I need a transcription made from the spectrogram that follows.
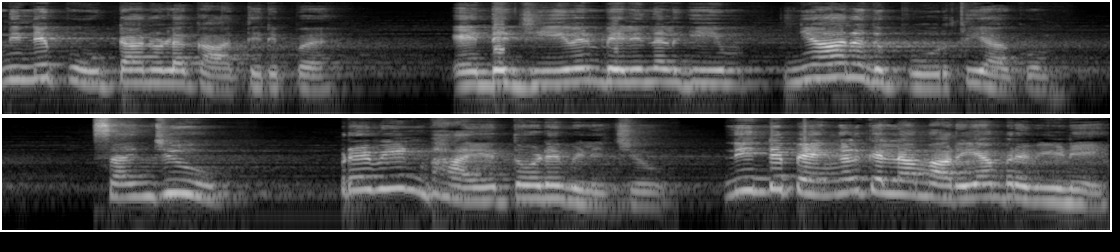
നിന്നെ പൂട്ടാനുള്ള കാത്തിരിപ്പ്. എന്റെ ജീവൻ ബലി നൽകിയും ഞാനത് പൂർത്തിയാക്കും. സഞ്ജു പ്രവീൺ ഭയത്തോടെ വിളിച്ചു. നിന്റെ പെങ്ങൾക്കെല്ലാം അറിയാം പ്രവീണേ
